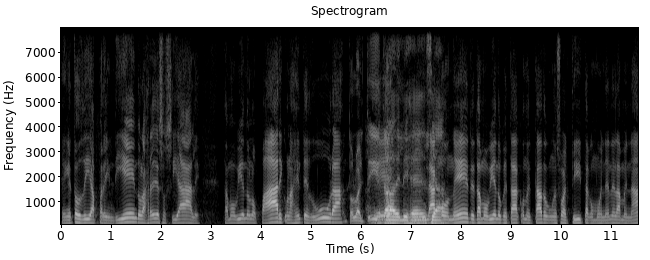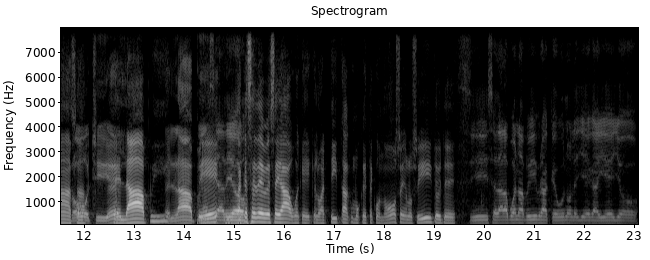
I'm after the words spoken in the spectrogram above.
en estos días aprendiendo las redes sociales. Estamos viendo los paris con la gente dura. Con todos los Eh, artistas. la diligencia. La Conete, estamos viendo que está conectado con esos artistas como el Nene La Amenaza, Rochi, eh, el lápiz. el lápiz. Eh, Gracias a Dios. ¿A qué se debe ese auge? Que, que los artistas como que te conocen en los sitios y te... Sí, se da la buena vibra que uno le llega y ellos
